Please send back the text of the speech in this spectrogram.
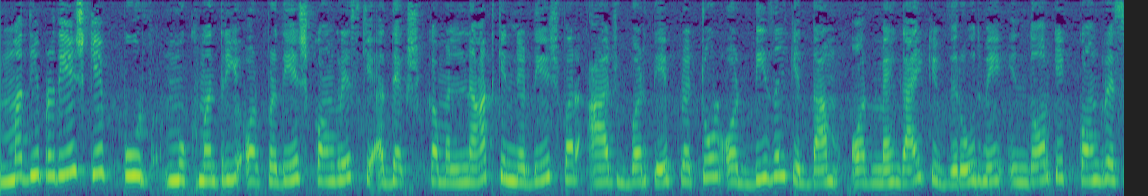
मध्य प्रदेश के पूर्व मुख्यमंत्री और प्रदेश कांग्रेस के अध्यक्ष कमलनाथ के निर्देश पर आज बढ़ते पेट्रोल और डीजल के दाम और महँगाई के विरोध में इंदौर के कांग्रेस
